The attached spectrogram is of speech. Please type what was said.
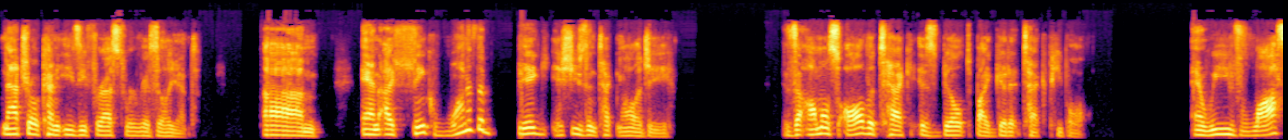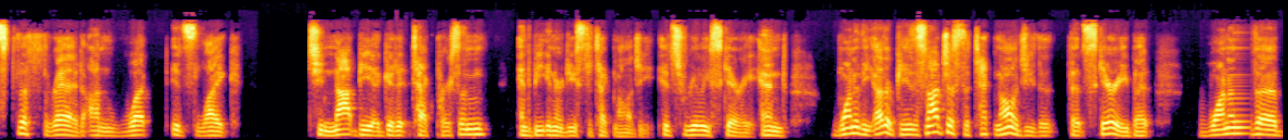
natural, kind of easy for us. We're resilient. Um, and I think one of the big issues in technology is that almost all the tech is built by good at tech people. And we've lost the thread on what it's like to not be a good at tech person and to be introduced to technology. It's really scary. And one of the other pieces, it's not just the technology that, that's scary, but one of the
